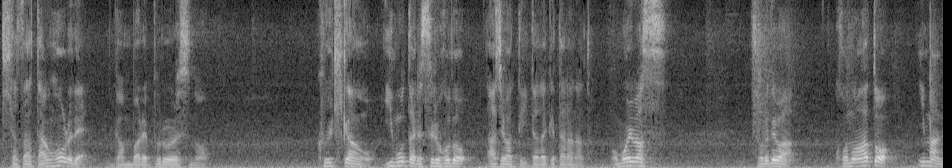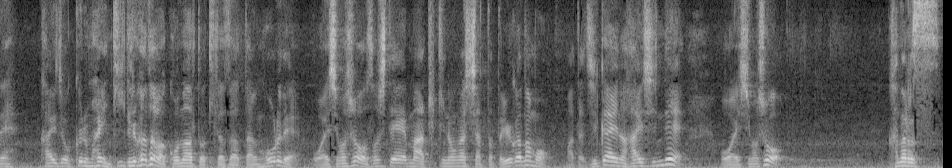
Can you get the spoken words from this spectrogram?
北沢タウンホールで頑張れプロレスの空気感を胃もたれするほど味わっていただけたらなと思います。それではこの後今ね会場来る前に聞いてる方はこの後北沢タウンホールでお会いしましょう。そしてまあ聞き逃しちゃったという方もまた次回の配信でお会いしましょう。必ず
